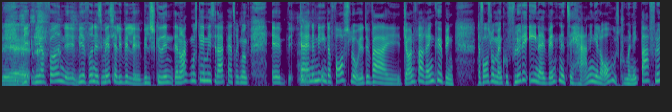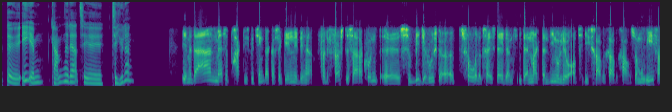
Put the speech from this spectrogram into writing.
det, øh... vi, vi, har fået en, øh, vi har fået en sms, jeg lige vil, øh, vil skyde ind. Den er nok måske mest til dig, Patrick Munk. Øh, der er nemlig en, der foreslog, ja, det var øh, John fra Ringkøbing, der foreslog, at man kunne flytte en af eventene til Herning eller Aarhus. Kunne man ikke bare flytte EM-kampene der til, til Jylland? Jamen, der er en masse praktiske ting, der gør sig gældende i det her. For det første, så er der kun, øh, så vidt jeg husker, to eller tre stadions i Danmark, der lige nu lever op til de skrappe, skrappe krav, som UEFA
